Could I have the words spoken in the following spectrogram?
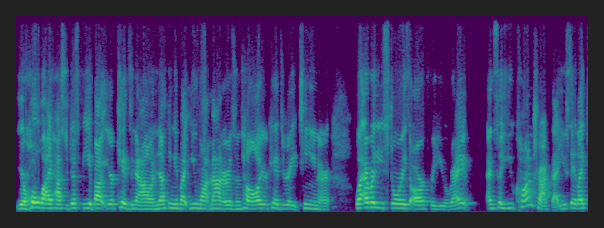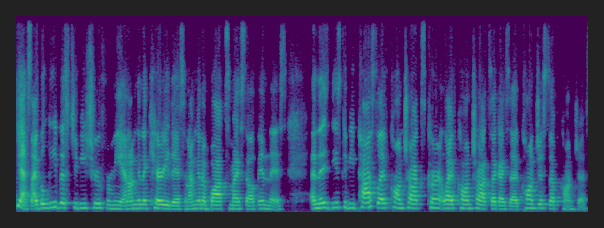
your whole life has to just be about your kids now and nothing about you want matters until all your kids are 18 or whatever these stories are for you right and so you contract that. You say, like, yes, I believe this to be true for me, and I'm going to carry this, and I'm going to box myself in this. And th- these could be past life contracts, current life contracts, like I said, conscious, subconscious.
